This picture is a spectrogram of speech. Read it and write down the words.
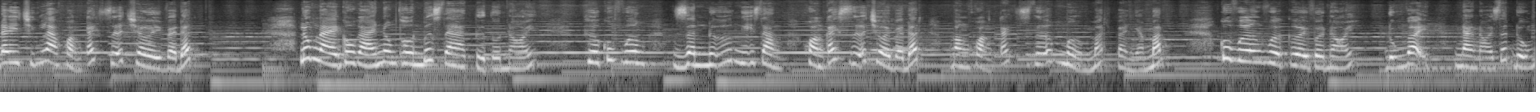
đây chính là khoảng cách giữa trời và đất. Lúc này cô gái nông thôn bước ra từ tốn nói, Thưa quốc vương, dân nữ nghĩ rằng khoảng cách giữa trời và đất bằng khoảng cách giữa mở mắt và nhắm mắt. Quốc vương vừa cười vừa nói, đúng vậy, nàng nói rất đúng.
